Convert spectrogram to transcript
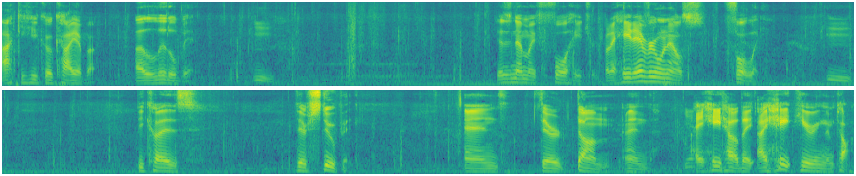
Akihiko Kayaba, a little bit. Hmm. He doesn't have my full hatred, but I hate everyone else fully. Hmm. because they're stupid and they're dumb and Yeah. I hate how they I hate hearing them talk.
